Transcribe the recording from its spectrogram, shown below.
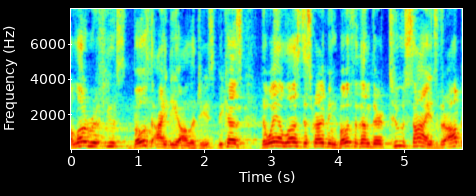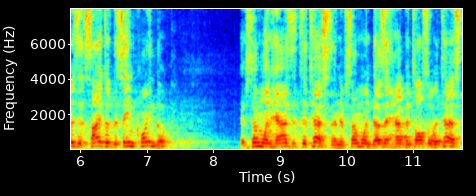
Allah refutes both ideologies because the way Allah is describing both of them, they're two sides, they're opposite sides of the same coin though. If someone has, it's a test, and if someone doesn't have, it's also a test.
